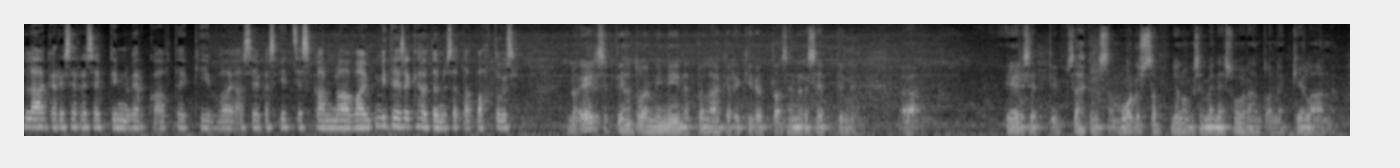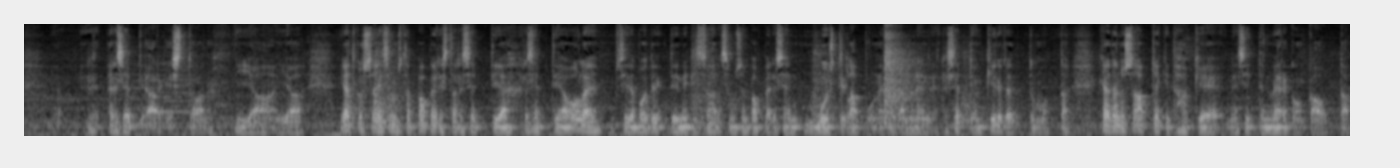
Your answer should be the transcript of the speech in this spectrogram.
lääkäri sen reseptin verkkoapteekkiin vai asiakas itse skannaa vai miten se käytännössä tapahtuisi? No e-reseptihan toimii niin, että lääkäri kirjoittaa sen reseptin e-resepti sähköisessä muodossa, jolloin se menee suoraan tuonne Kelan reseptiarkistoon. Ja, ja jatkossa ei sellaista paperista reseptiä, reseptiä ole. Siitä voi tietenkin saada semmoisen paperisen muistilapun, että tämmöinen resepti on kirjoitettu, mutta käytännössä apteekit hakee ne sitten verkon kautta.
